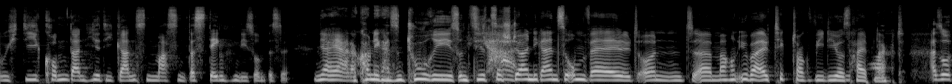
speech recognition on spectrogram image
durch die kommen dann hier die ganzen Massen. Das denken die so ein bisschen. Ja, ja, da kommen die ganzen Touris und sie ja. zerstören die ganze Umwelt und äh, machen überall TikTok-Videos ja. halbnackt. Also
